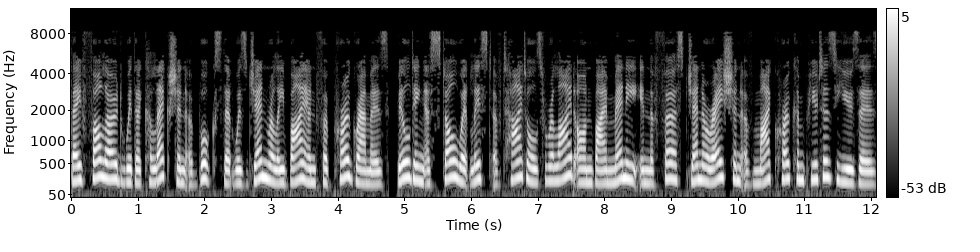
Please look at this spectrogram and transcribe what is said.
They followed with a collection of books that was generally buy-in for programmers, building a stalwart list of titles relied on by many in the first generation of microcomputers users.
